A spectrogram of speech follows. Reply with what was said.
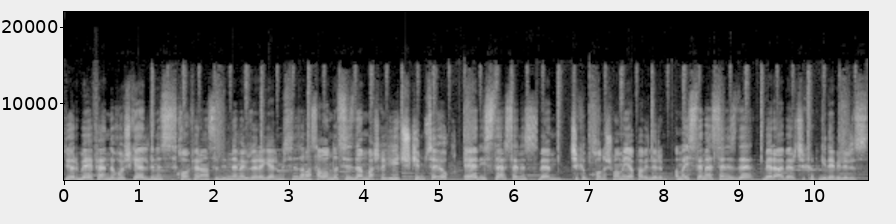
Diyor beyefendi hoş geldiniz. Konferansı dinlemek üzere gelmişsiniz ama salonda sizden başka hiç kimse yok. Eğer isterseniz ben çıkıp konuşmamı yapabilirim. Ama istemezseniz de beraber çıkıp gidebiliriz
